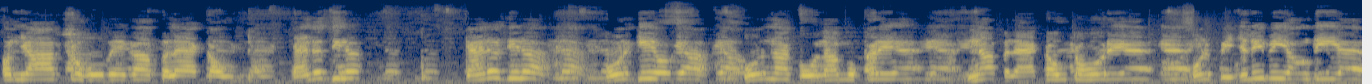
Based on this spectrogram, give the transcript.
ਪੰਜਾਬ 'ਚ ਹੋਵੇਗਾ ਬਲੈਕ ਆਊਟ ਕਹਿੰਦੇ ਸੀ ਨਾ, ਕਹਿੰਦੇ ਸੀ ਨਾ, ਹੁਣ ਕੀ ਹੋ ਗਿਆ? ਹੁਣ ਨਾ ਕੋਲਾ ਮੁੱਕ ਰਿਹਾ, ਨਾ ਬਲੈਕ ਆਊਟ ਹੋ ਰਿਹਾ। ਹੁਣ ਬਿਜਲੀ ਵੀ ਆਉਂਦੀ ਹੈ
